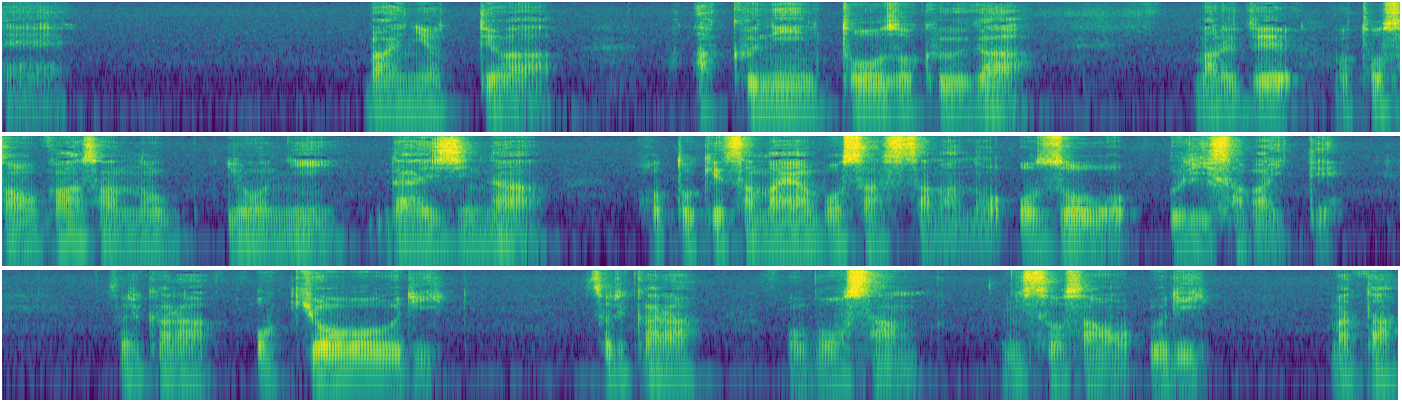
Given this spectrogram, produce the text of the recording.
えー、場合によっては悪人盗賊がまるでお父さんお母さんのように大事な仏様や菩薩様のお像を売りさばいてそれからお経を売りそれからお坊さん二層さんを売りまた、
